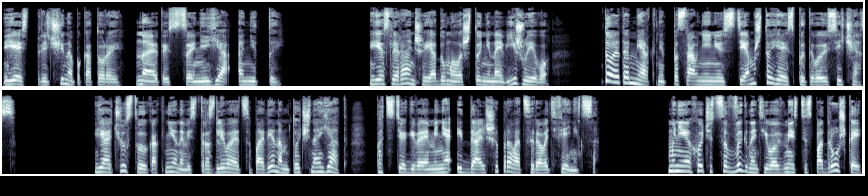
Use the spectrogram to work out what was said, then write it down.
Есть причина, по которой на этой сцене я, а не ты. Если раньше я думала, что ненавижу его, то это меркнет по сравнению с тем, что я испытываю сейчас. Я чувствую, как ненависть разливается по венам точно яд, подстегивая меня и дальше провоцировать Феникса. Мне хочется выгнать его вместе с подружкой,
